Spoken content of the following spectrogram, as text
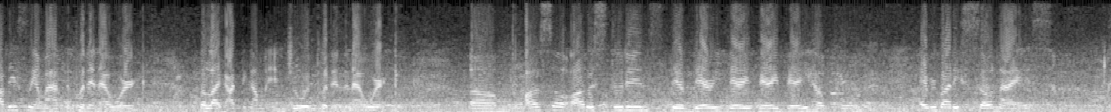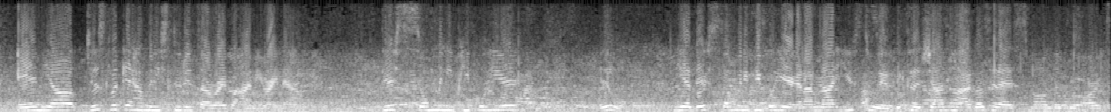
obviously i'm gonna have to put in that work but like i think i'm gonna enjoy putting in that work um, also all the students they're very very very very helpful everybody's so nice and y'all just look at how many students are right behind me right now there's so many people here. Ew. Yeah, there's so many people here and I'm not used to it because y'all know I go to that small liberal arts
